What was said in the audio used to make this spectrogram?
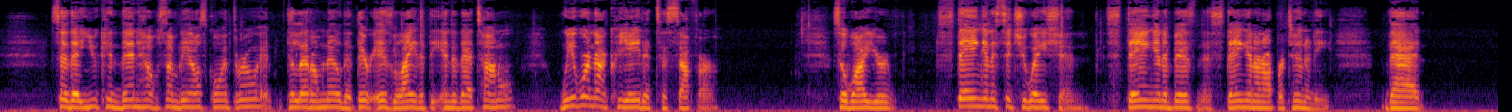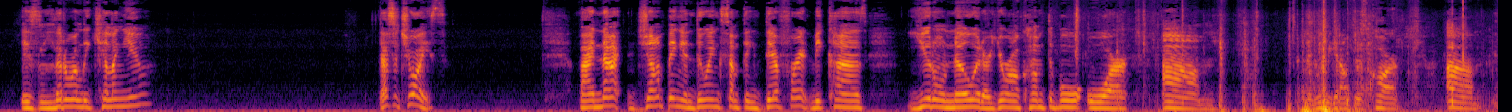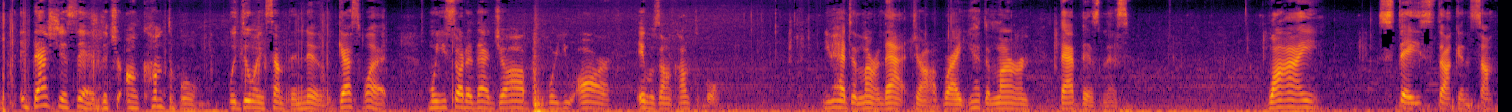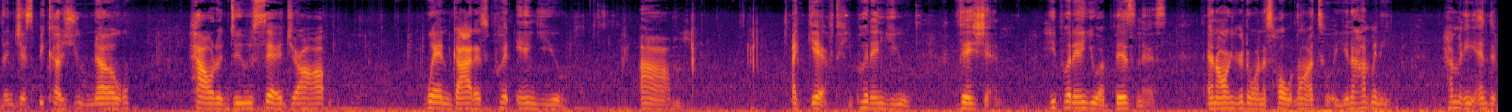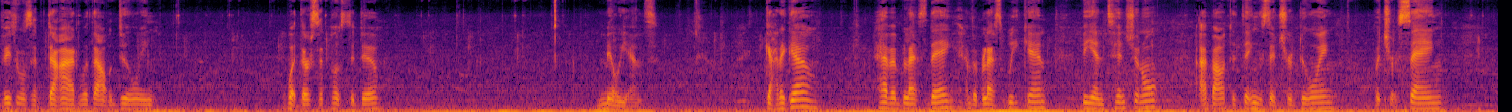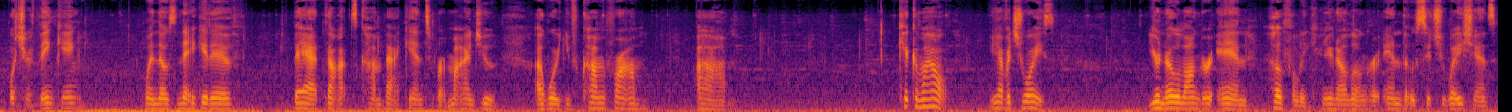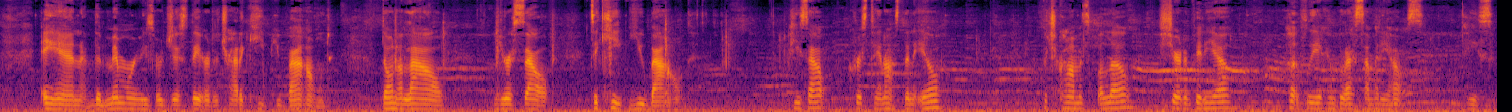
so that you can then help somebody else going through it to let them know that there is light at the end of that tunnel. We were not created to suffer. So while you're staying in a situation, staying in a business, staying in an opportunity that is literally killing you, that's a choice. By not jumping and doing something different because you don't know it or you're uncomfortable or um let me get out this car. Um that's just it that you're uncomfortable with doing something new. Guess what? When you started that job where you are it was uncomfortable. You had to learn that job right? You had to learn that business. Why stay stuck in something just because you know how to do said job when God has put in you um, a gift. He put in you vision. He put in you a business. And all you're doing is holding on to it. You know how many how many individuals have died without doing what they're supposed to do? Millions. Gotta go. Have a blessed day. Have a blessed weekend. Be intentional about the things that you're doing, what you're saying, what you're thinking. When those negative, bad thoughts come back in to remind you of where you've come from, um, kick them out. You have a choice. You're no longer in, hopefully, you're no longer in those situations. And the memories are just there to try to keep you bound. Don't allow yourself to keep you bound. Peace out. Christine Austin El. Put your comments below. Share the video. Hopefully it can bless somebody else. Peace.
